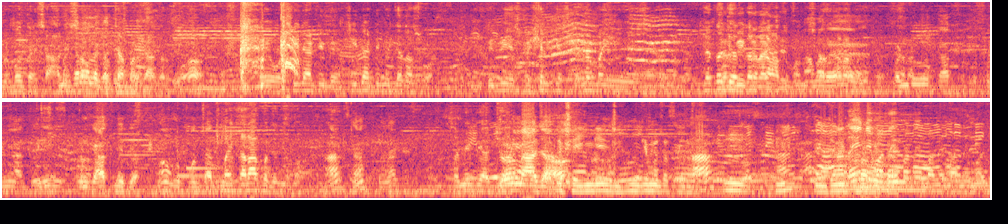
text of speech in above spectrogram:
मैं बोलता ऐसा हानि साल बच्चा मर जा कर को मैं वो सीनियरिटी में सीनियरिटी में देना सो फिर भी स्पेशल केस के अंदर मैं जद्दोजहद कर दूँगा हमारे पंडू कार्तिक सुनी आती उनके हाथ में दो हाँ उनको पहुँचा मैं करा को देता हूँ हाँ हाँ? समीप जोड़ में आ जाओ हाँ। नहीं नहीं माने माने माने माने माने।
